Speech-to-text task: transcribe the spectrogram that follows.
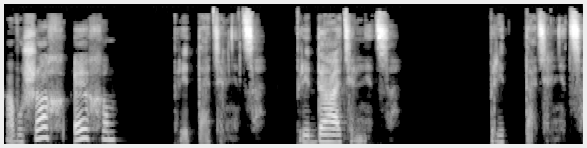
А в ушах эхом «Предательница, предательница, предательница».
